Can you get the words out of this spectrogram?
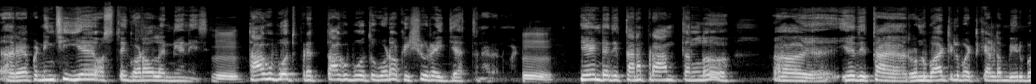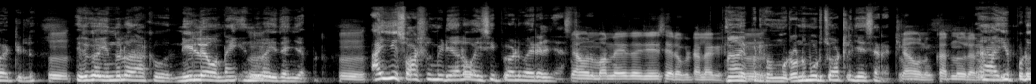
రేపటి నుంచి ఇయే వస్తాయి గొడవలన్నీ అనేసి. తాగుబోతు ప్రతి తాగుబోతు కూడా ఒక ఇష్యూ రైజ్ చేస్తున్నాడు అనమాట ఏంటది? తన ప్రాంతంలో ఏది రెండు బాటిల్ పట్టుకెళ్ళడం బీరు బాటిల్. ఇదిగో ఇందులో నాకు నీళ్ళే ఉన్నాయి ఇందులో ఇదని చెప్పడం. అయ్యి సోషల్ మీడియాలో వైసీపీ వాళ్ళు వైరల్ చేస్తారు. ఇప్పుడు రెండు మూడు చోట్ల చేశారు అట్లా. ఇప్పుడు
